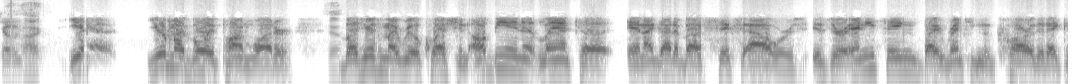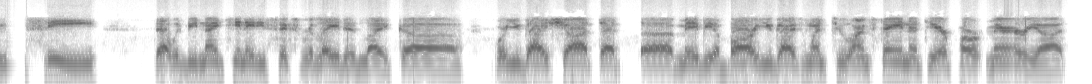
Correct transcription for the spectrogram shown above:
Coach. Yeah, you're my boy, Pond Pondwater. But here's my real question. I'll be in Atlanta and I got about six hours. Is there anything by renting a car that I can see that would be 1986 related, like uh, where you guys shot that, uh, maybe a bar you guys went to? I'm staying at the airport Marriott.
